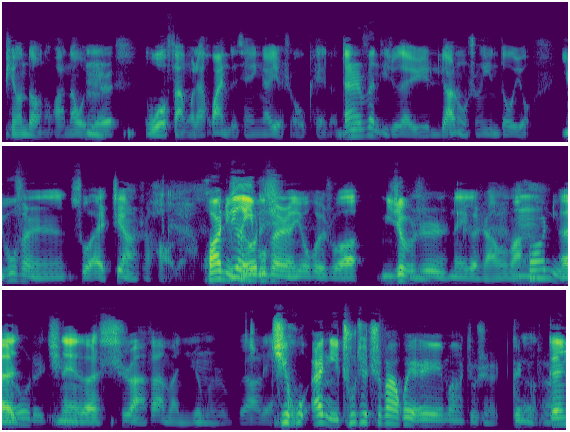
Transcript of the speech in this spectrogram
平等的话，那我觉嗯得我反过来花你的钱应该也是 OK 的。但是问题就在于两种声音都有，一部分人说哎这样是好的，花女朋另一部分人又会说你这不是那个什么吗？嗯花女那个吃软饭嘛，你这不是不要脸？几乎哎，你出去吃饭会 A A 吗？就是跟女朋友跟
